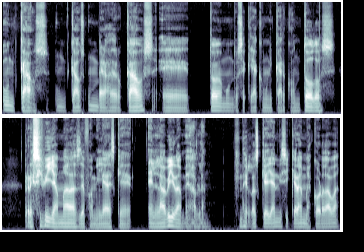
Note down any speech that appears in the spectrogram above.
un caos, un caos, un verdadero caos. Eh, todo el mundo se quería comunicar con todos. Recibí llamadas de familiares que en la vida me hablan, de los que ya ni siquiera me acordaba.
